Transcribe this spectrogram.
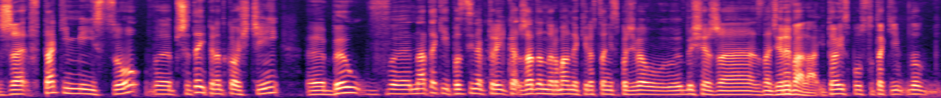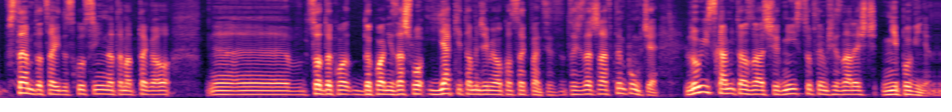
że w takim miejscu, y, przy tej prędkości był w, na takiej pozycji, na której żaden normalny kierowca nie spodziewałby się, że znajdzie rywala. I to jest po prostu taki no, wstęp do całej dyskusji na temat tego, E, co dokładnie zaszło i jakie to będzie miało konsekwencje. To się zaczyna w tym punkcie. Lewis Hamilton znalazł się w miejscu, w którym się znaleźć nie powinien.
